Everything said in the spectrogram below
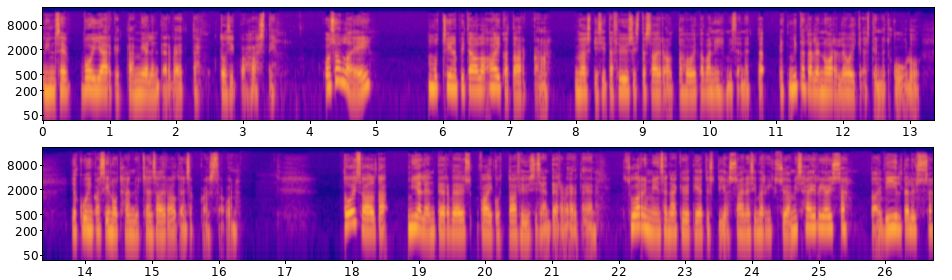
niin se voi järkyttää mielenterveyttä tosi pahasti. Osalla ei, mutta siinä pitää olla aika tarkkana – myöskin sitä fyysistä sairautta hoitavan ihmisen, että, että mitä tälle nuorelle oikeasti nyt kuuluu ja kuinka sinut hän nyt sen sairautensa kanssa on. Toisaalta mielenterveys vaikuttaa fyysiseen terveyteen. Suorimmin se näkyy tietysti jossain esimerkiksi syömishäiriöissä tai viiltelyssä,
